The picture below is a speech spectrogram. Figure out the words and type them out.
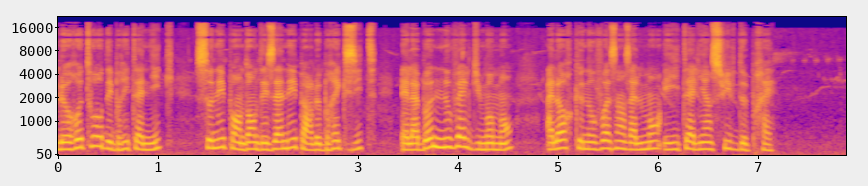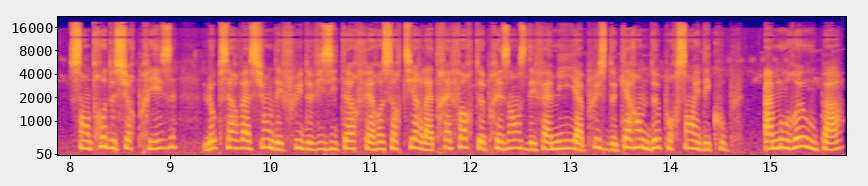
Le retour des Britanniques, sonné pendant des années par le Brexit, est la bonne nouvelle du moment, alors que nos voisins allemands et italiens suivent de près. Sans trop de surprise, l'observation des flux de visiteurs fait ressortir la très forte présence des familles à plus de 42% et des couples, amoureux ou pas,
